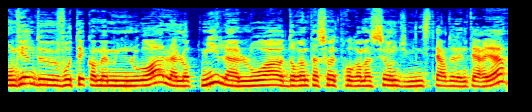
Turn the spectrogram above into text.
on vient de voter quand même une loi, la LOPMI, la loi d'orientation et de programmation du ministère de l'Intérieur,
